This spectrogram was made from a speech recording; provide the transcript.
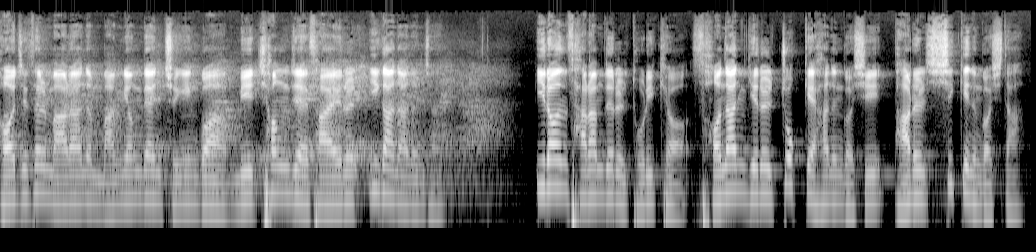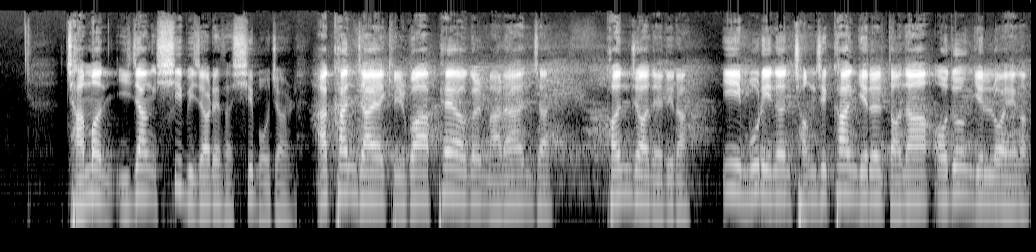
거짓을 말하는 망령된 증인과 및 형제 사이를 이간하는 자. 이런 사람들을 돌이켜 선한 길을 쫓게 하는 것이 발을 씻기는 것이다. 잠언 2장 12절에서 15절. 악한 자의 길과 폐역을 말하는 자 건져내리라. 이 무리는 정직한 길을 떠나 어두운 길로 행함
